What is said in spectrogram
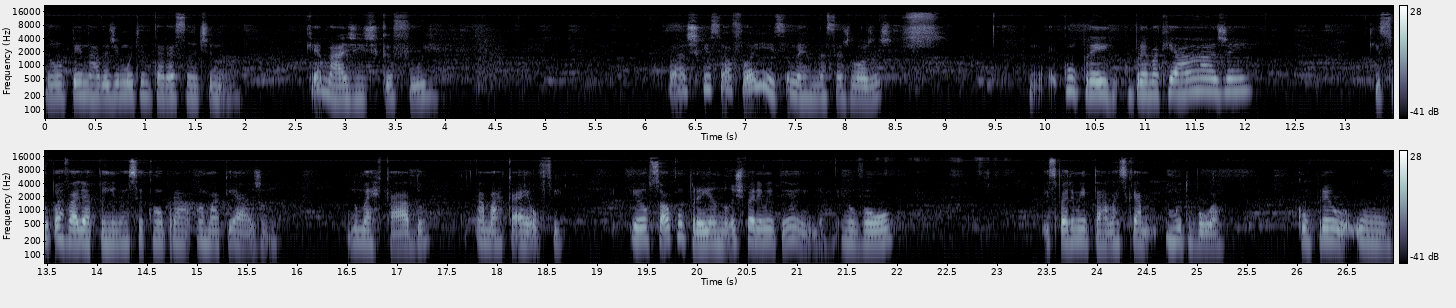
Não tem nada de muito interessante, não. O que mais, gente, que eu fui? Eu acho que só foi isso mesmo nessas lojas. Comprei, comprei maquiagem, que super vale a pena. Você compra uma maquiagem no mercado, a marca Elf. Eu só comprei, eu não experimentei ainda. Eu vou experimentar, mas que é muito boa. Comprei o, o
